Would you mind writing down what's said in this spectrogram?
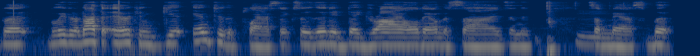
but believe it or not, the air can get into the plastic, so then it, they dry all down the sides and it, it's a Hmm. mess. But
